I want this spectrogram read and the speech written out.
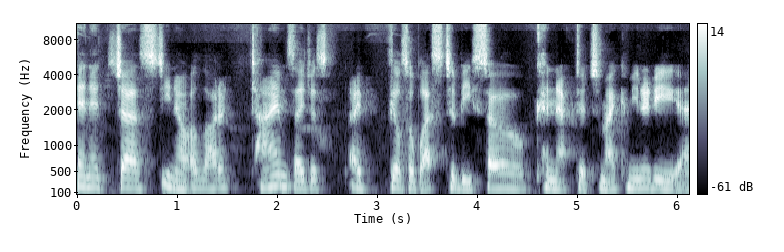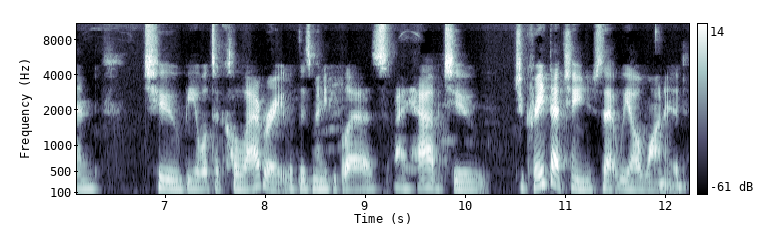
And it's just, you know, a lot of times I just, I feel so blessed to be so connected to my community and to be able to collaborate with as many people as I have to, to create that change that we all wanted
